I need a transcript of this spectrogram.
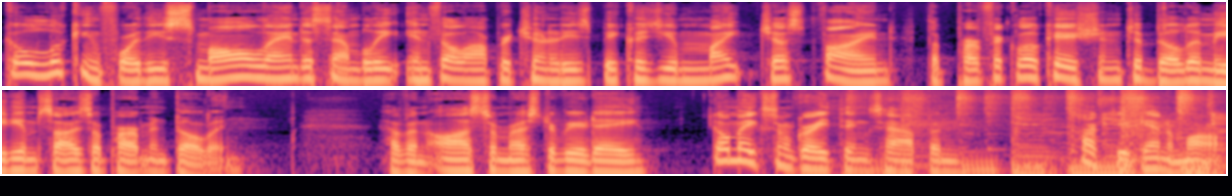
go looking for these small land assembly infill opportunities because you might just find the perfect location to build a medium sized apartment building. Have an awesome rest of your day. Go make some great things happen. Talk to you again tomorrow.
